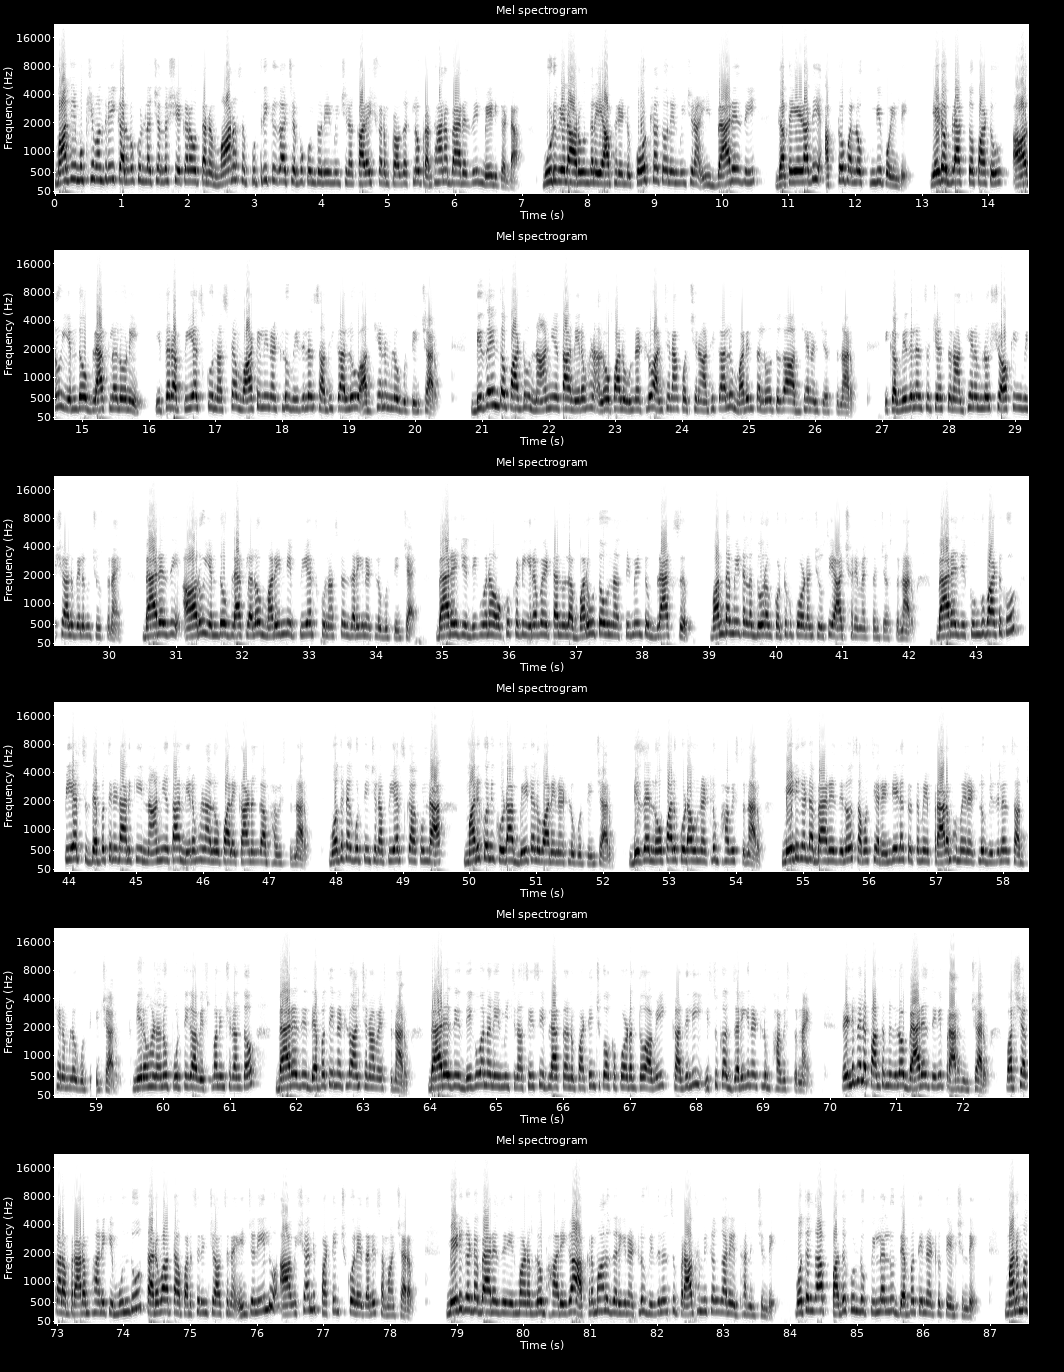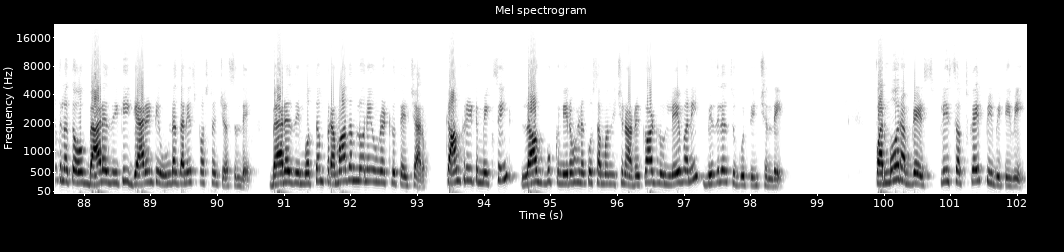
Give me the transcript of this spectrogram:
మాజీ ముఖ్యమంత్రి కల్వకుంట్ల చంద్రశేఖరరావు తన మానస పుత్రికగా చెప్పుకుంటూ నిర్మించిన కాళేశ్వరం ప్రాజెక్టులో ప్రధాన బ్యారేజీ మేడిగడ్డ. మూడు వేల ఆరు వందల యాభై రెండు కోట్లతో నిర్మించిన ఈ బ్యారేజీ గత ఏడాది అక్టోబర్లో కుంగిపోయింది. ఏడో బ్లాక్తో పాటు ఆరు ఎనిమిదో బ్లాక్లలోని ఇతర పిఎస్కు నష్టం వాటిల్లినట్లు విజిలెన్స్ అధికారులు అధ్యయనంలో గుర్తించారు. డిజైన్తో పాటు నాణ్యత నిర్వహణ లోపాలు ఉన్నట్లు అంచనాకొచ్చిన అధికారులు మరింత లోతుగా అధ్యయనం చేస్తున్నారు. ఇక విజిలెన్స్ చేస్తున్న అధ్యయనంలో షాకింగ్ విషయాలు వెలుగు చూస్తున్నాయి. బ్యారేజీ ఆరు ఎనిమిదో బ్లాక్లలో మరిన్ని పియర్స్కు నష్టం జరిగినట్లు గుర్తించాయి. బ్యారేజీ దిగువన ఒక్కొక్కటి ఇరవై టన్నుల బరువుతో ఉన్న సిమెంటు బ్లాక్స్ వంద మీటర్ల దూరం కొట్టుకుపోవడం చూసి ఆశ్చర్యం వ్యక్తం చేస్తున్నారు. బ్యారేజీ కుంగుబాటుకు పియర్స్ దెబ్బతినడానికి నాణ్యత నిర్వహణ లోపాలే కారణంగా భావిస్తున్నారు. మొదట గుర్తించిన పియర్స్ కాకుండా మరికొన్ని కూడా బీటలు వారినట్లు గుర్తించారు. డిజైన్ లోపాలు కూడా ఉన్నట్లు భావిస్తున్నారు. మేడిగడ్డ బ్యారేజీలో సమస్య రెండేళ్ళ క్రితమే ప్రారంభమైనట్లు విజిలెన్స్ అధ్యయనంలో గుర్తించారు. నిర్వహణను పూర్తిగా విస్మరించడంతో బ్యారేజీ దెబ్బతిన్నట్లు అంచనా వేస్తున్నారు. బ్యారేజీ దిగువన నిర్మించిన సీసీ బ్లాక్లను పట్టించుకోకపోవడంతో అవి కదిలి ఇసుక జరిగినట్లు భావిస్తున్నాయి. రెండు వేల పంతొమ్మిదిలో బ్యారేజీని ప్రారంభించారు. వర్షాకాలం ప్రారంభానికి ముందు తర్వాత పరిశీలించాల్సిన ఇంజనీర్లు ఆ విషయాన్ని పట్టించుకోలేదని సమాచారం. మేడిగడ్డ బ్యారేజీ నిర్మాణంలో భారీగా అక్రమాలు జరిగినట్లు విజిలెన్స్ ప్రాథమికంగా నిర్ధారించింది. మొత్తంగా పదకొండు పిల్లలు దెబ్బతిన్నట్లు తేల్చింది. మరమ్మతులతో బ్యారేజీకి గ్యారంటీ ఉండదని స్పష్టం చేసింది. బ్యారేజీ మొత్తం ప్రమాదంలోనే ఉన్నట్లు తేల్చారు. కాంక్రీట్ మిక్సింగ్ లాగ్ బుక్ నిర్వహణకు సంబంధించిన రికార్డులు లేవని విజిలెన్స్ గుర్తించింది. For more updates please subscribe PBTV.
